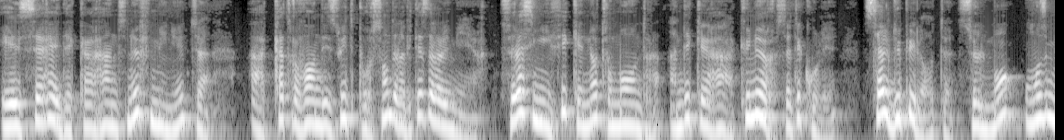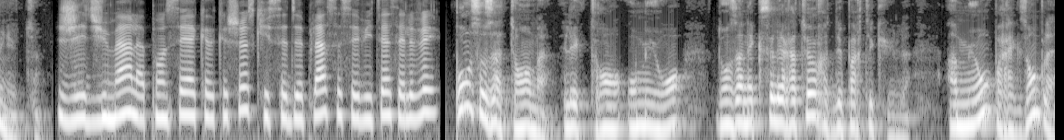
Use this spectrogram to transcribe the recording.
et il serait de 49 minutes à 98% de la vitesse de la lumière. Cela signifie que notre montre indiquera qu'une heure s'est écoulée, celle du pilote seulement 11 minutes. J'ai du mal à penser à quelque chose qui se déplace à ces vitesses élevées. Pense aux atomes, électrons ou muons dans un accélérateur de particules. Un muon, par exemple,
